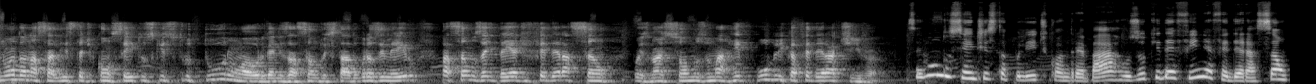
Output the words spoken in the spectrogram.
Continuando a nossa lista de conceitos que estruturam a organização do Estado brasileiro, passamos à ideia de federação, pois nós somos uma república federativa. Segundo o cientista político André Barros, o que define a federação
